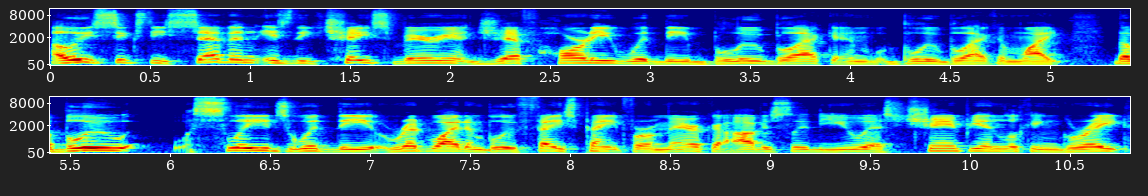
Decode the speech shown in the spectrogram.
Elite 67 is the Chase variant Jeff Hardy with the blue, black, and blue, black, and white. The blue sleeves with the red, white, and blue face paint for America. Obviously, the U.S. champion looking great.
